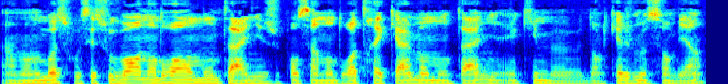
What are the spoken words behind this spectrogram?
un endroit, c'est souvent un endroit en montagne. Je pense à un endroit très calme en montagne et qui me, dans lequel je me sens bien.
